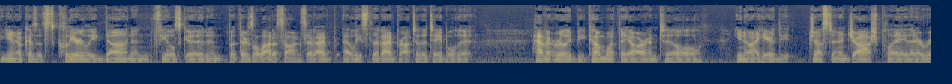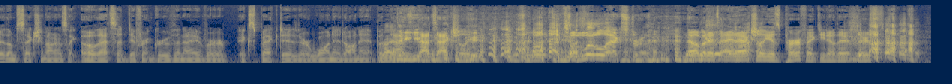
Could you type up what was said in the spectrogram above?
you know, because it's clearly done and feels good. And but there's a lot of songs that I've at least that i've brought to the table that haven't really become what they are until you know I hear the Justin and Josh play their rhythm section on. it. It's like, oh, that's a different groove than I ever expected or wanted on it. But Right. that's, that's actually It's a little, it's a little extra. no, but it's, it actually is perfect. You know, there, there's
